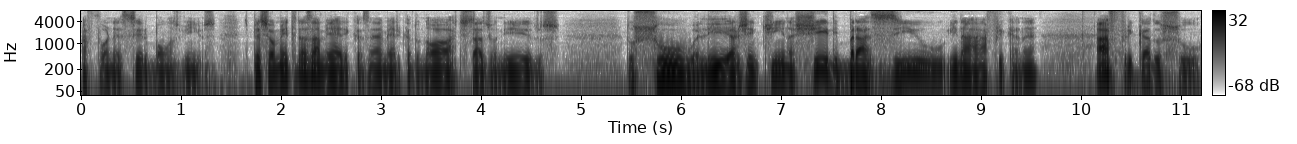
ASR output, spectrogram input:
a fornecer bons vinhos, especialmente nas Américas, né? América do Norte, Estados Unidos, do Sul, ali, Argentina, Chile, Brasil e na África, né? África do Sul.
